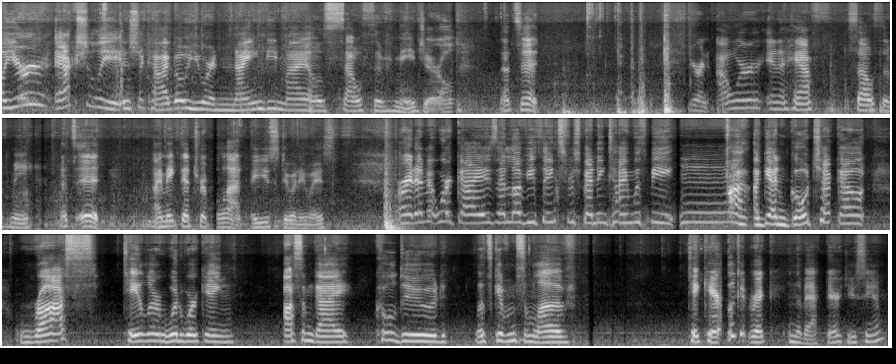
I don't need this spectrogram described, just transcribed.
Well, you're actually in Chicago. You are 90 miles south of me, Gerald. That's it. You're an hour and a half south of me. That's it. I make that trip a lot. I used to, anyways. All right, I'm at work, guys. I love you. Thanks for spending time with me. Mwah. Again, go check out Ross Taylor Woodworking. Awesome guy. Cool dude. Let's give him some love. Take care. Look at Rick in the back there. Do you see him?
